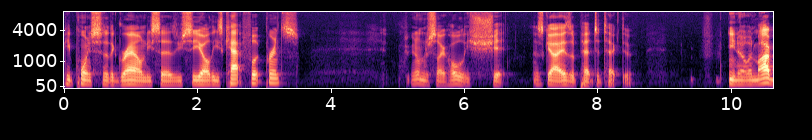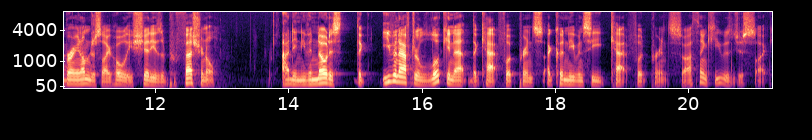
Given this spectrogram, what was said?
he points to the ground. He says, "You see all these cat footprints?" And I'm just like, "Holy shit, this guy is a pet detective." You know, in my brain, I'm just like, "Holy shit, he's a professional." I didn't even notice the even after looking at the cat footprints, I couldn't even see cat footprints. So I think he was just like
